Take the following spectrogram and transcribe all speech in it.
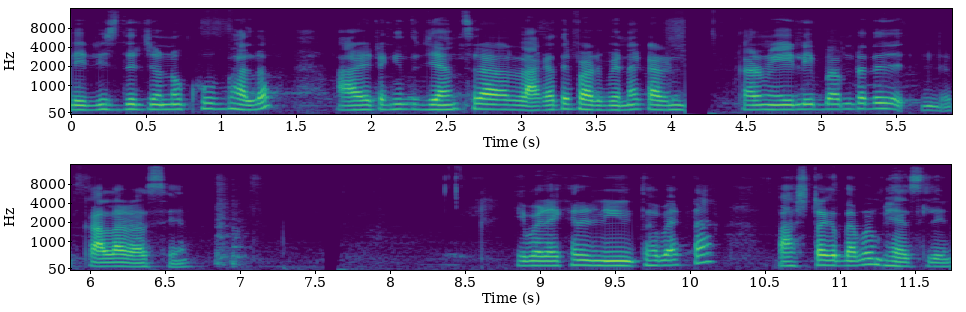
লেডিসদের জন্য খুব ভালো। আর এটা কিন্তু জেন্টসরা লাগাতে পারবে না, কারণ কারণ এই লিপ বামটাতে কালার আছে। এবার এখানে নিয়ে নিতে হবে একটা পাঁচ টাকা দামের ভ্যাসলিন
